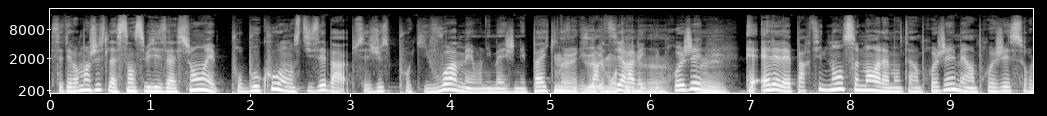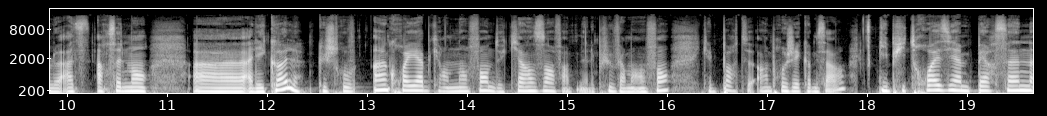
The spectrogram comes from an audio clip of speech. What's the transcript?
C'était vraiment juste la sensibilisation. Et pour beaucoup, on se disait, bah, c'est juste pour qu'ils voient, mais on n'imaginait pas qu'ils allaient partir avec des projets. Et elle, elle est partie non seulement à la monter un projet, mais un projet sur le harcèlement euh, à l'école, que je trouve incroyable qu'un enfant de 15 ans, enfin, elle n'est plus vraiment enfant, qu'elle porte un projet comme ça. Et puis, troisième personne,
